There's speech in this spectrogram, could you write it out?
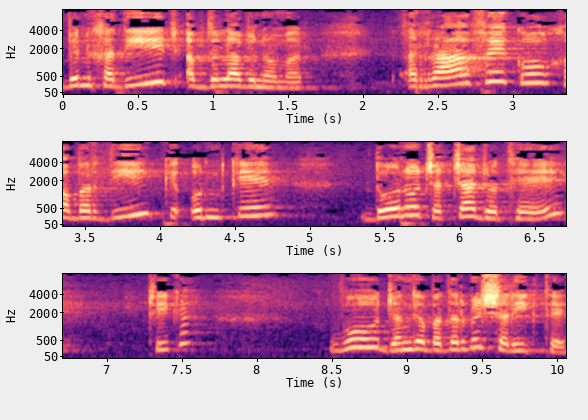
بن خدیج، عبداللہ بن عمر۔ رافع کو خبر دی کہ ان کے دونوں چچا جو تھے، ٹھیک ہے، وہ جنگ بدر میں شریک تھے۔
